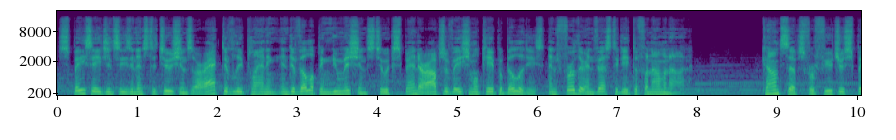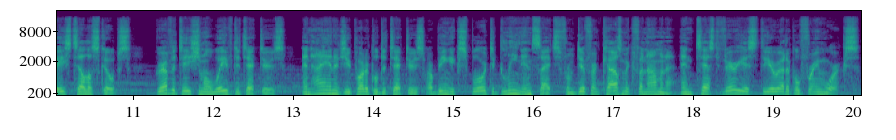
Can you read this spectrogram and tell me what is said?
space agencies and institutions are actively planning and developing new missions to expand our observational capabilities and further investigate the phenomenon. Concepts for future space telescopes, gravitational wave detectors, and high-energy particle detectors are being explored to glean insights from different cosmic phenomena and test various theoretical frameworks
